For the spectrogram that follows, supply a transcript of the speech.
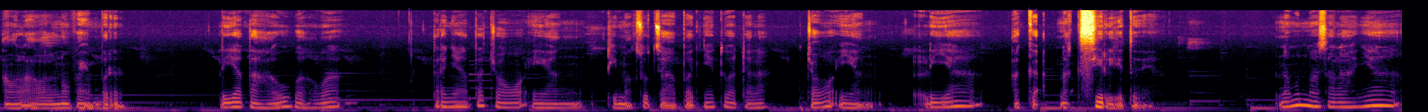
awal-awal November, Lia tahu bahwa ternyata cowok yang dimaksud sahabatnya itu adalah cowok yang Lia agak naksir gitu ya namun masalahnya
